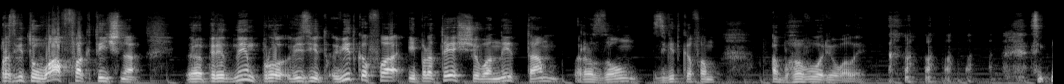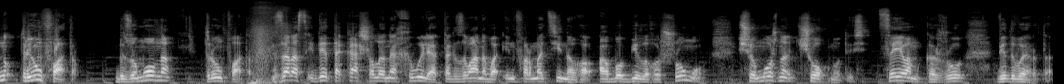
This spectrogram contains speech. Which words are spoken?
прозвітував фактично перед ним про візит Віткофа і про те, що вони там разом з Віткофом обговорювали. Ну, тріумфатор. Безумовно, тріумфатор. Зараз іде така шалена хвиля так званого інформаційного або білого шуму, що можна чокнутись. Це я вам кажу відверто.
